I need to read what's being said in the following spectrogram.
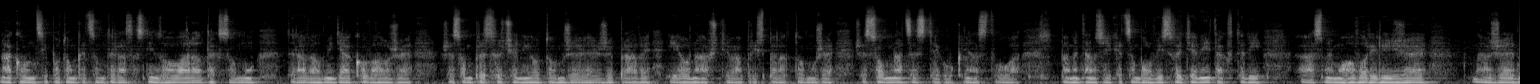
na konci potom, keď som teraz sa s ním zhováral, tak som mu teda veľmi ďakoval, že, že som presvedčený o tom, že, že práve jeho návšteva prispela k tomu, že, že som na ceste ku kniastvu a pamätám si, keď som bol vysvetený, tak vtedy sme mu hovorili, že že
